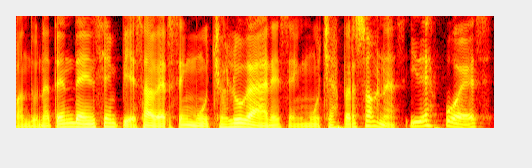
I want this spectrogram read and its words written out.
Cuando una tendencia empieza a verse en muchos lugares, en muchas personas. Y después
